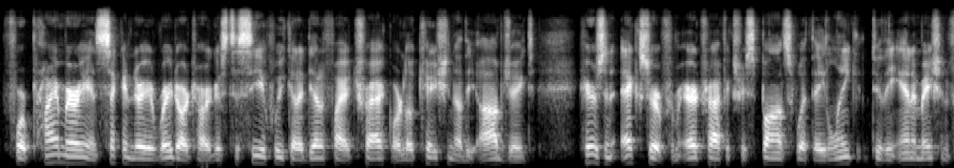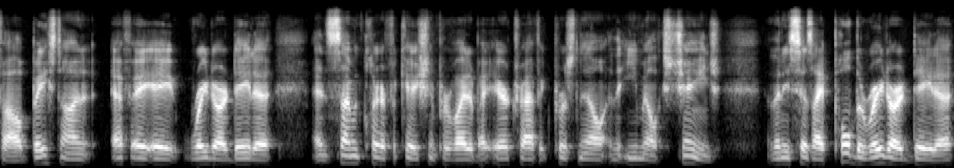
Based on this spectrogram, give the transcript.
for primary and secondary radar targets to see if we could identify a track or location of the object. Here's an excerpt from air traffic's response with a link to the animation file based on FAA radar data and some clarification provided by air traffic personnel in the email exchange. And then he says, I pulled the radar data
